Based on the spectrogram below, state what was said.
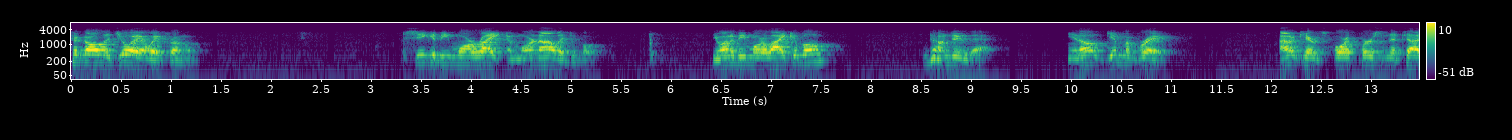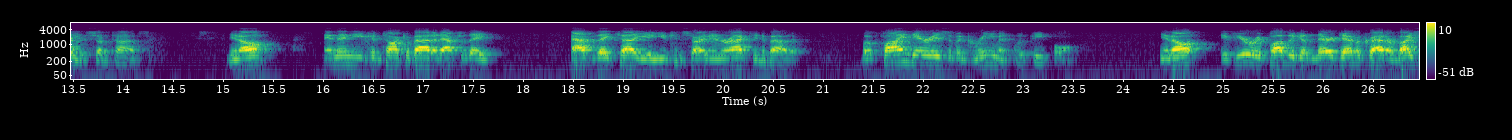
took all the joy away from them. So you could be more right and more knowledgeable. You want to be more likable? Don't do that. You know, give them a break. I don't care if it's fourth person to tell you sometimes. You know, and then you can talk about it after they after they tell you, you can start interacting about it. But find areas of agreement with people. You know, if you're a Republican, they're a Democrat, or vice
